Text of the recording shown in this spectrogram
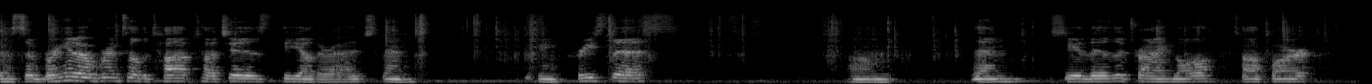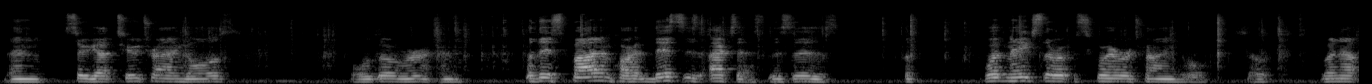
And so bring it over until the top touches the other edge. Then you can increase this. Um, then see there's a triangle, top part. Then so you got two triangles. Fold over and but this bottom part, this is excess. This is the, what makes the square or triangle. So when I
